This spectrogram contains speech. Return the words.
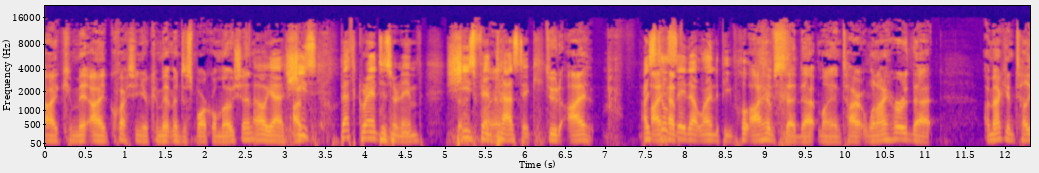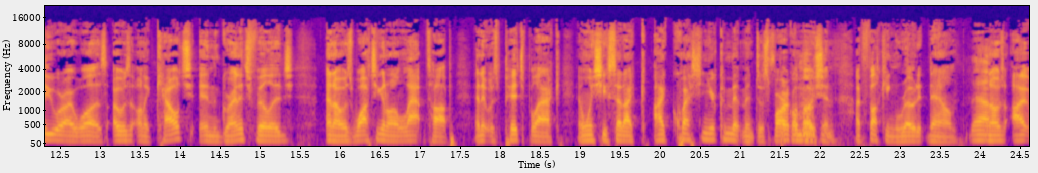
I commit. I question your commitment to Sparkle Motion. Oh yeah, she's Beth Grant is her name. She's Grant. fantastic. dude. I I still have- say that line to people. I have said that my entire. When I heard that, I mean, I can tell you where I was. I was on a couch in Greenwich Village, and I was watching it on a laptop, and it was pitch black. And when she said, "I, I question your commitment to Sparkle, Sparkle Motion," Motion. I fucking wrote it down. Yeah. And I was, I,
